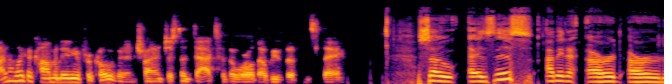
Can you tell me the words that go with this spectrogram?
kind of like accommodating for covid and trying to just adapt to the world that we live in today. So is this i mean are are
